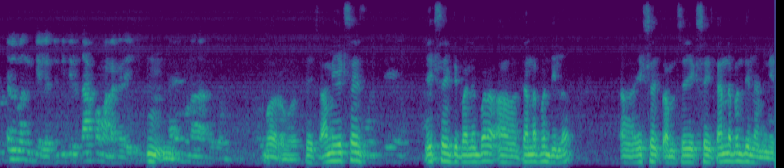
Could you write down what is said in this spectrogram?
टोटल बंद केलं. तुम्ही तिथे दाखवा मला. बरोबर. तेच. आम्ही एक्साईज एक्साईज डिपार्टमेंट पण त्यांना पण दिलं एक्साईज आमचं एक्साईज त्यांना पण दिलं आम्ही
